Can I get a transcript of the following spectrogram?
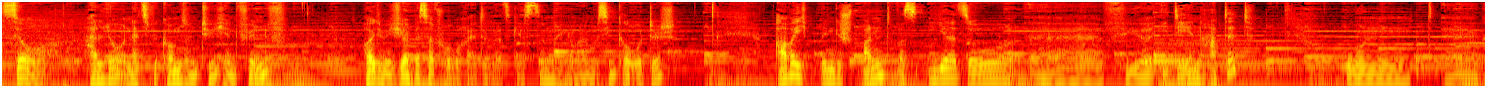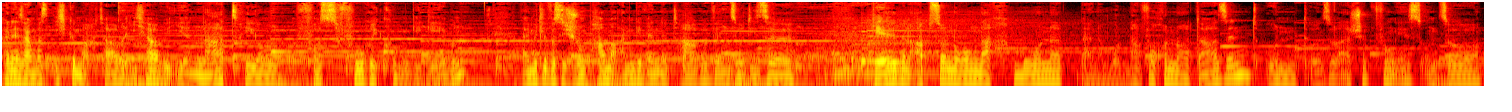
So, hallo und herzlich willkommen zum Türchen 5. Heute bin ich wieder besser vorbereitet als gestern, ich war ein bisschen chaotisch. Aber ich bin gespannt, was ihr so äh, für Ideen hattet. Und äh, kann ja sagen, was ich gemacht habe. Ich habe ihr Natriumphosphoricum gegeben. Ein Mittel, was ich schon ein paar Mal angewendet habe, wenn so diese gelben Absonderungen nach Monat, nein, nach Wochen noch da sind und, und so eine Erschöpfung ist und so.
